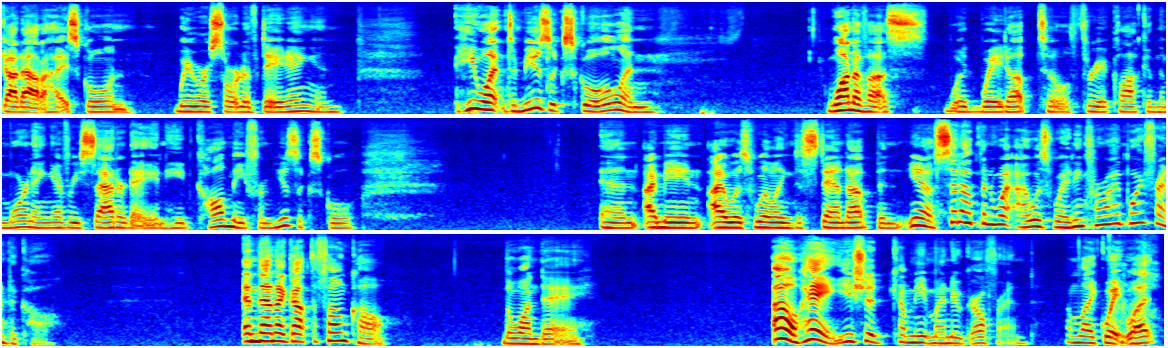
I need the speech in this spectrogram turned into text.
got out of high school and we were sort of dating and he went to music school and one of us would wait up till three o'clock in the morning every Saturday and he'd call me from music school. And I mean, I was willing to stand up and, you know, sit up and wait. I was waiting for my boyfriend to call. And then I got the phone call the one day. Oh, hey, you should come meet my new girlfriend. I'm like, wait, what?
